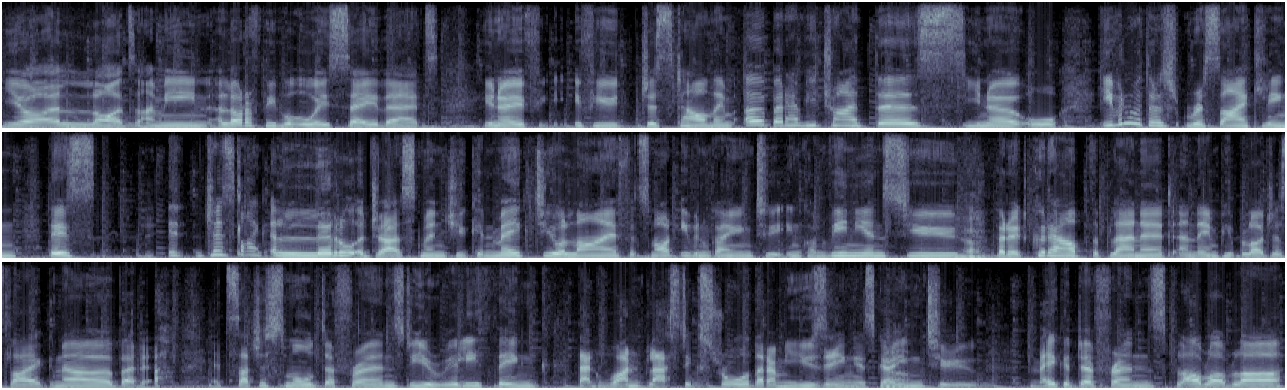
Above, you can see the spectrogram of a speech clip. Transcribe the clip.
Yeah, a lot. I mean, a lot of people always say that, you know, if if you just tell them, "Oh, but have you tried this?" you know, or even with this recycling, there's it, just like a little adjustment you can make to your life. It's not even going to inconvenience you, Yeah. but it could help the planet. And then people are just like, no, but uh, it's such a small difference. Do you really think that one plastic straw that I'm using is going to make a difference? Blah, blah, blah.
